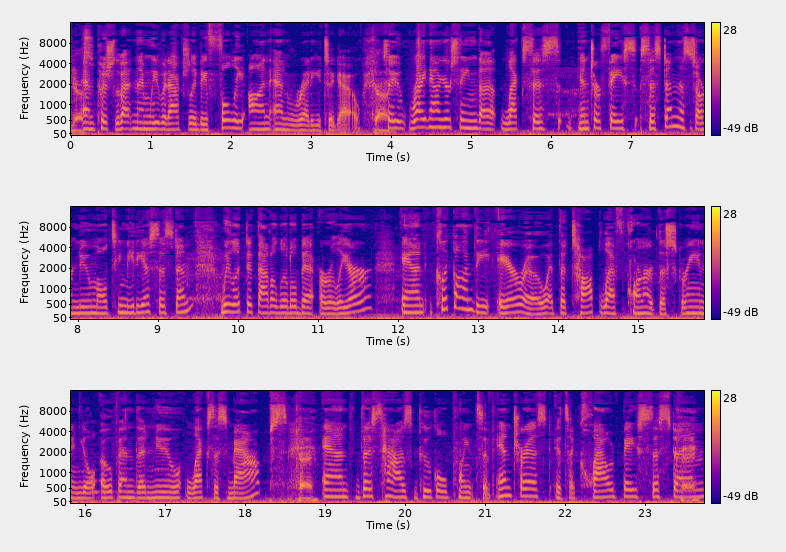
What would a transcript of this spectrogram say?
Yes. and push the button, and we would actually be fully on and ready to go. Got so it. right now you're seeing the Lexus interface system. This is our new multimedia system. We looked at that a little bit earlier, and click on the arrow at the top left corner of the screen, and you'll open the new Lexus Maps. Okay. And this has Google points of interest. It's a cloud-based system. Okay.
